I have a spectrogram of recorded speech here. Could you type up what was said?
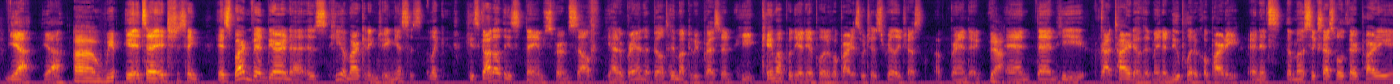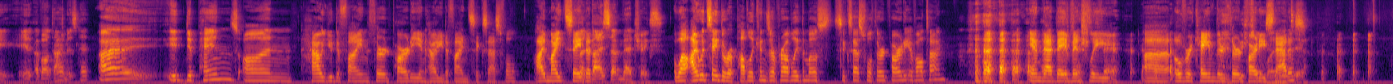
Yeah. Yeah. Uh, we It's a interesting. Is Martin Van Buren? Uh, is he a marketing genius? Is like he's got all these names for himself. He had a brand that built him up to be president. He came up with the idea of political parties, which is really just a branding. Yeah. And then he got tired of it, made a new political party, and it's the most successful third party of all time, isn't it? Uh, it depends on how you define third party and how you define successful. I might say But that by some metrics. Well, I would say the Republicans are probably the most successful third party of all time, and that they eventually uh, overcame their third party status.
